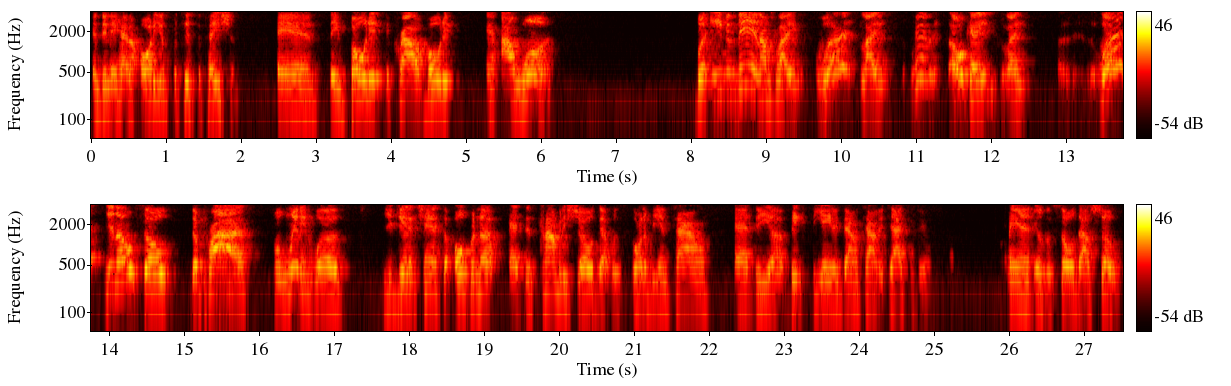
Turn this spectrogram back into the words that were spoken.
and then they had an audience participation, and they voted. The crowd voted, and I won. But even then, I was like, what? Like, man, okay, like, what? You know? So the prize for winning was you get a chance to open up at this comedy show that was going to be in town at the uh, big theater downtown in Jacksonville, and it was a sold out show.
